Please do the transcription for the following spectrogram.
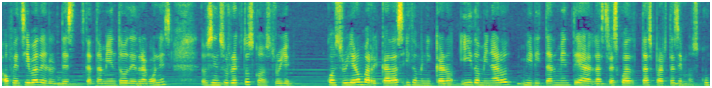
ofensiva del descatamiento de dragones, los insurrectos construyeron barricadas y, y dominaron militarmente a las tres cuartas partes de Moscú.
